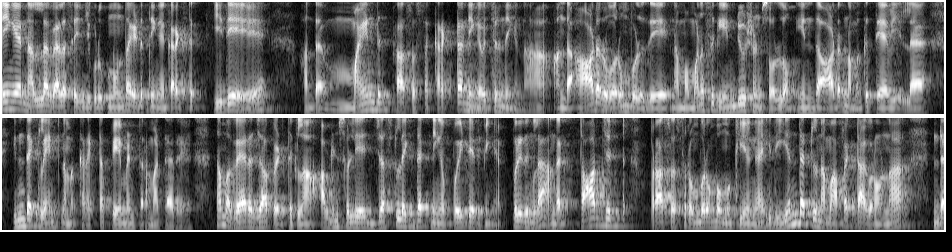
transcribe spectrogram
நீங்கள் நல்ல வேலை செஞ்சு கொடுக்கணுன்னு தான் எடுத்தீங்க கரெக்டு இதே அந்த மைண்டு ப்ராசஸை கரெக்டாக நீங்கள் வச்சுருந்தீங்கன்னா அந்த ஆர்டர் வரும் பொழுதே நம்ம மனசுக்கு இன்டியூஷன் சொல்லும் இந்த ஆர்டர் நமக்கு தேவையில்லை. இந்த கிளைண்ட் நமக்கு கரெக்டாக பேமெண்ட் தர மாட்டார். நம்ம வேறு ஜாப் எடுத்துக்கலாம் அப்படின்னு சொல்லி ஜஸ்ட் லைக் தட் நீங்கள் போயிட்டே இருப்பீங்க. புரியுதுங்களா? அந்த டார்ஜெட் ப்ராசஸ் ரொம்ப ரொம்ப முக்கியங்க. இது எந்த இடத்துல நம்ம அஃபெக்ட் ஆகிறோன்னா இந்த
